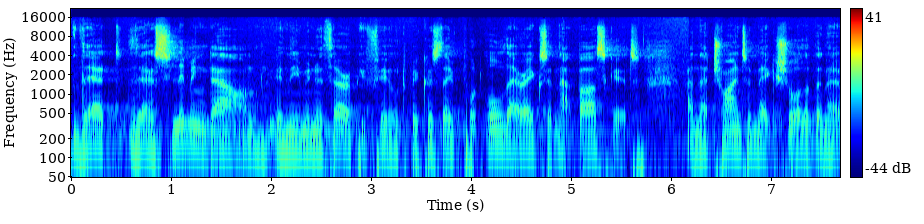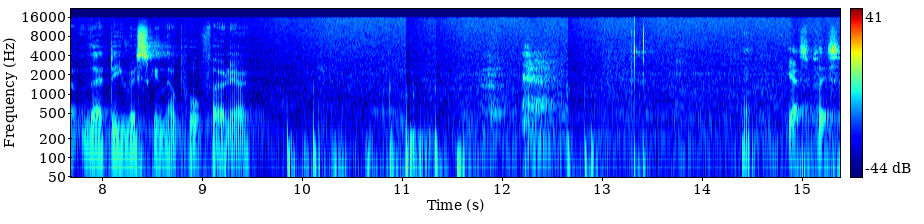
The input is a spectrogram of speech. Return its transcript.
they're, they're slimming down in the immunotherapy field because they've put all their eggs in that basket and they're trying to make sure that they're, they're de risking their portfolio. Yes, please.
